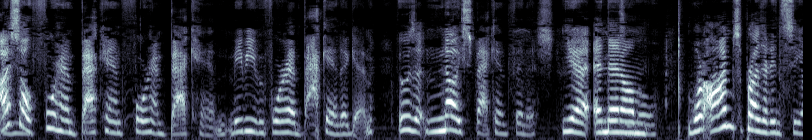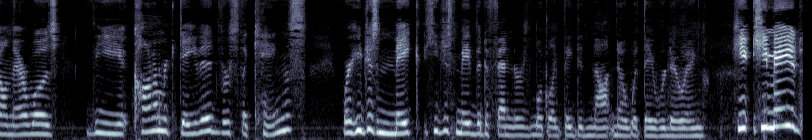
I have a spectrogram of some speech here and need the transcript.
I saw forehand backhand, forehand backhand, maybe even forehand backhand again. It was a nice backhand finish. Yeah, and then um, what I'm surprised I didn't see on there was the Connor McDavid versus the Kings, where he just make he just made the defenders look like they did not know what they were doing. He he made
